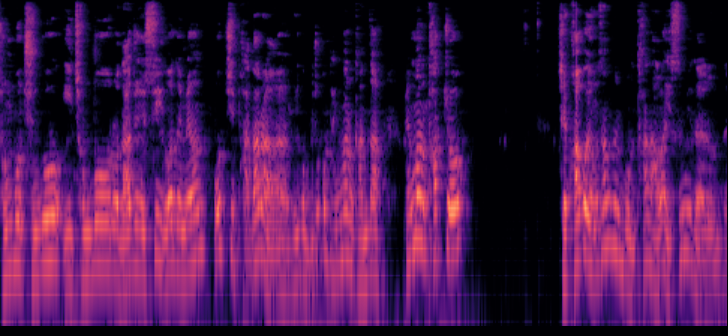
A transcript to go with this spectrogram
정보 주고 이 정보로 나중에 수익 얻으면 뽀찌 받아라. 이거 무조건 100만원 간다. 100만원 갔죠? 제 과거 영상들 보면 다 나와 있습니다, 여러분들.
